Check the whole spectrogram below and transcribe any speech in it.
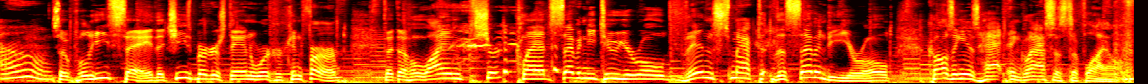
oh. So police say the cheeseburger stand worker confirmed that the Hawaiian shirt clad 72 year old then smacked the 70 year old, causing his hat and glasses to fly off.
